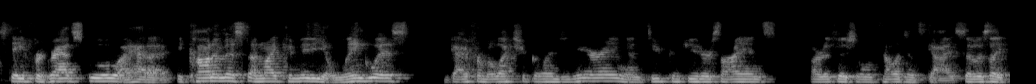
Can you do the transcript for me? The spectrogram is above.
stayed for grad school. I had an economist on my committee, a linguist, a guy from electrical engineering, and two computer science, artificial intelligence guys. So it was like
